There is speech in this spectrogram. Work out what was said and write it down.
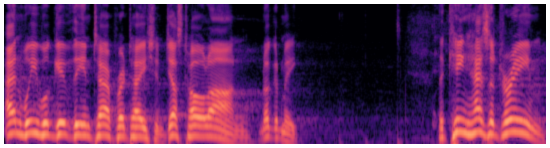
and we will give the interpretation. Just hold on. Look at me. The king has a dream.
